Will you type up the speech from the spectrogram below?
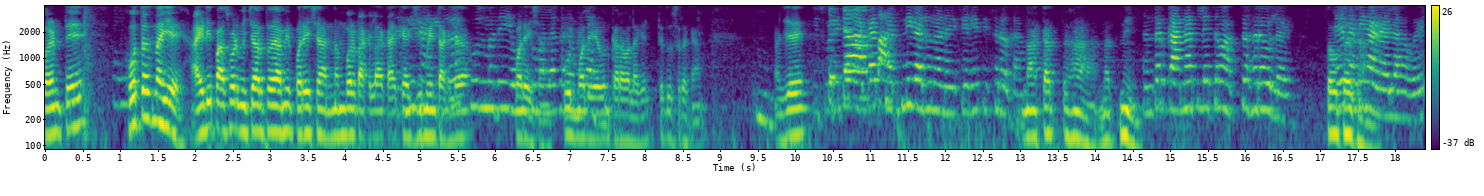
पण ते होतच नाहीये. आय डी पासवर्ड विचारतोय आम्ही परेशान. नंबर टाकला काय काय त्यांनी जीमेल सांगितलं, टाकलं. स्कूलमध्ये येऊन परेशान. तुम्हाला स्कूलमध्ये करावं येऊन. करावं लागेल. ते दुसरं काम. म्हणजे त्याच्या नाकात पास- नथनी घालून आणायचे हे तिसरं काम. नाकात हा नथनी. नंतर कानातल्याचं मागचं हरवलंय. चौथं ते नवीन काम. आणायला हवंय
